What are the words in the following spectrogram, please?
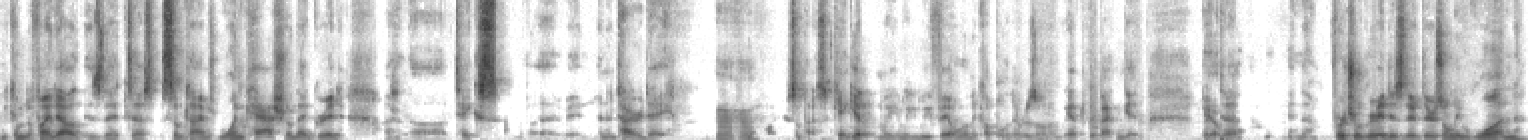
we come to find out is that uh, sometimes one cache on that grid uh, uh, takes uh, an entire day. hmm Sometimes can't get them. We, we we fail in a couple in Arizona. We have to go back and get them. But uh, in the virtual grid, is there? There's only one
